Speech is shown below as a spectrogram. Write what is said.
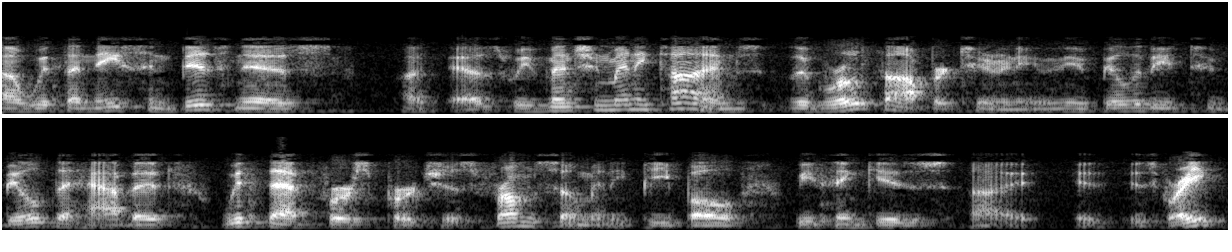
uh, with the nascent business, as we've mentioned many times, the growth opportunity and the ability to build the habit with that first purchase from so many people, we think is great.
